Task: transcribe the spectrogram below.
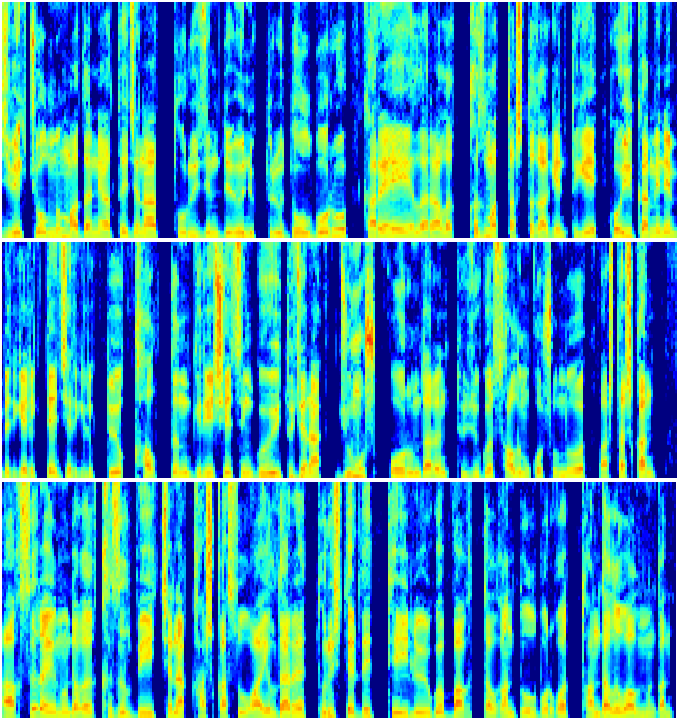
жибек жолунун маданияты жана туризмди өнүктүрүү долбоору корея эл аралык кызматташтык агенттиги коика менен биргеликте жергиликтүү калктын кирешесин көбөйтүү жана жумуш орундарын түзүүгө салым кошууну башташкан. Аксы районундагы кызыл бейит жана кашка суу айылдары туристтерди тейлөөгө багытталган долбоорго тандалып алынган.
